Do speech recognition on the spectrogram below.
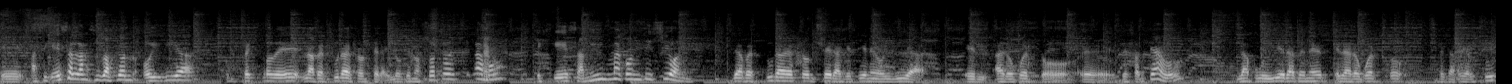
Eh, así que esa es la situación hoy día respecto de la apertura de frontera. Y lo que nosotros esperamos es que esa misma condición de apertura de frontera que tiene hoy día el aeropuerto de Santiago, la pudiera tener el aeropuerto de Carrera Sur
